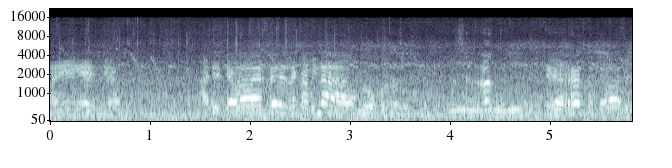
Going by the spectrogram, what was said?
Ahí es, ¿no? Antes te va a hacer esa caminada. No, no. De rato te va a hacer.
